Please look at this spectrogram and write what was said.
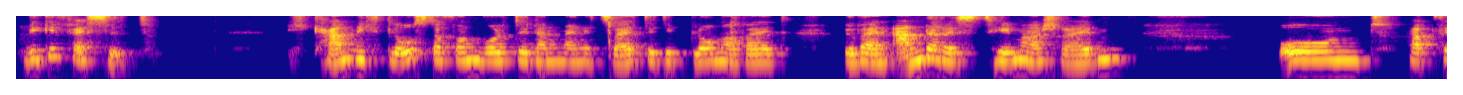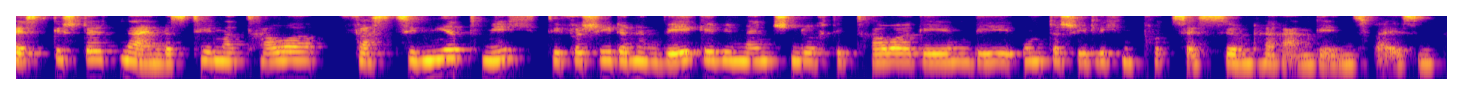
wie gefesselt. Ich kam nicht los davon, wollte dann meine zweite Diplomarbeit über ein anderes Thema schreiben und habe festgestellt, nein, das Thema Trauer fasziniert mich, die verschiedenen Wege, wie Menschen durch die Trauer gehen, die unterschiedlichen Prozesse und Herangehensweisen.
